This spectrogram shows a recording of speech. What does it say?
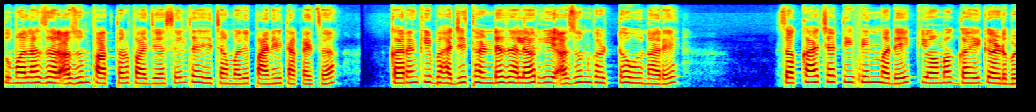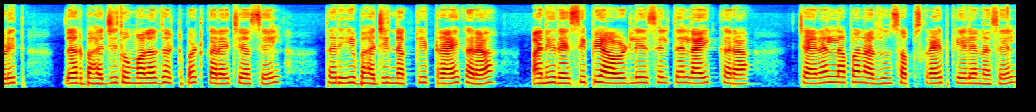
तुम्हाला जर अजून पातळ पाहिजे असेल तर ह्याच्यामध्ये पाणी टाकायचं. कारण की भाजी थंड झाल्यावर ही अजून घट्ट होणार आहे. सकाळच्या टिफिनमध्ये किंवा मग घाई गडबडीत जर भाजी तुम्हाला झटपट करायची असेल तर ही भाजी नक्की ट्राय करा आणि रेसिपी आवडली असेल तर लाईक करा. चॅनलला पण अजून सबस्क्राईब केलं नसेल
